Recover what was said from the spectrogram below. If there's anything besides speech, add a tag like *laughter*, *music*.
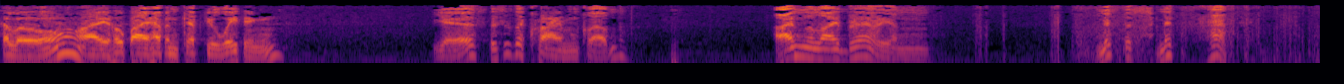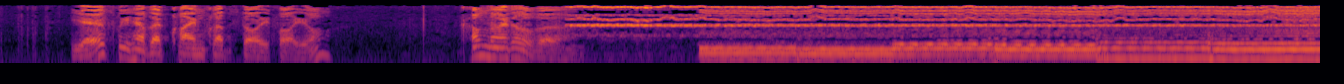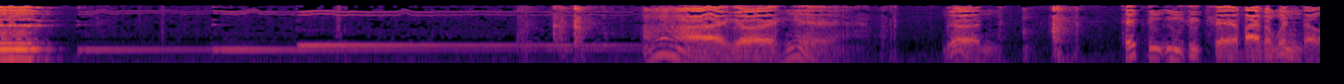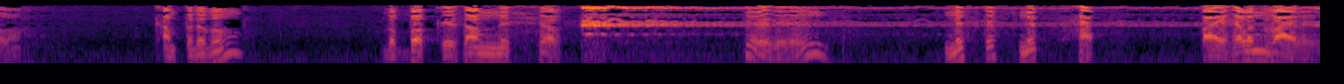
Hello. I hope I haven't kept you waiting. Yes, this is the Crime Club. I'm the librarian. Mr. Smith's hat. Yes, we have that Crime Club story for you. Come right over. Mr. Smith's Hat by Helen Reilly.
